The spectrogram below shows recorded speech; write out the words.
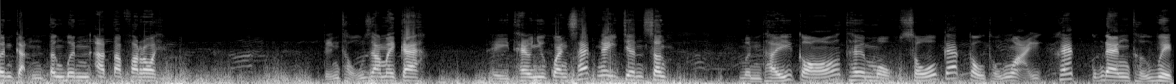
Bên cạnh tân binh Atafaroy tuyển thủ Jamaica, thì theo như quan sát ngay trên sân, mình thấy có thêm một số các cầu thủ ngoại khác cũng đang thử việc.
